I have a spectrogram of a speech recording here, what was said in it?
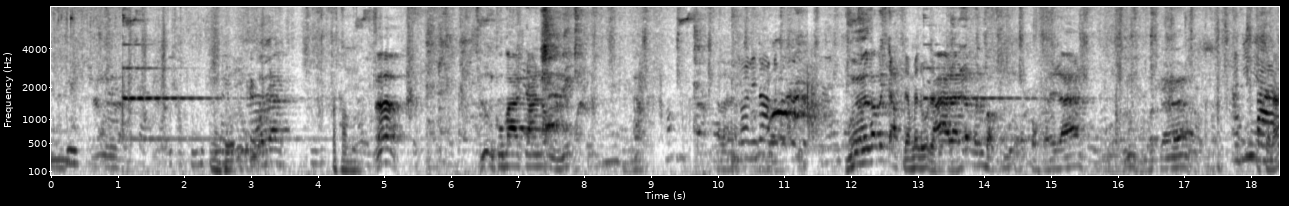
นี่คือปลาทองเออ รุ่นครูบาอาจารย์ต้องอย่างนี้มือก็ไปจับยังไม่รู้เดี๋ยวตาอะไรแล้วมันบอกมันสกปรกอะไรล้างอืมหัวเจอเดี๋ยวนะ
